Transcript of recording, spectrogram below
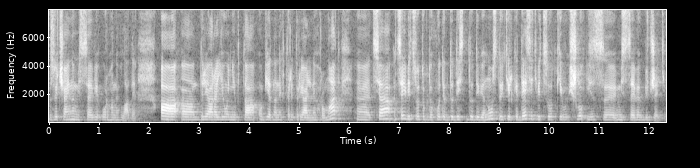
звичайно місцеві органи влади. А е, для районів та об'єднаних територіальних громад е, цей відсоток доходив до дес- до 90 і тільки 10% йшло із місцевих бюджетів.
